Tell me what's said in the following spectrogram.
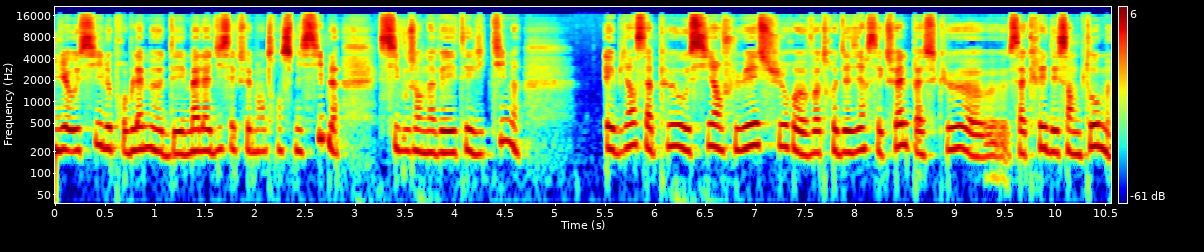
Il y a aussi le problème des maladies sexuellement transmissibles. Si vous en avez été victime, eh bien ça peut aussi influer sur euh, votre désir sexuel parce que euh, ça crée des symptômes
